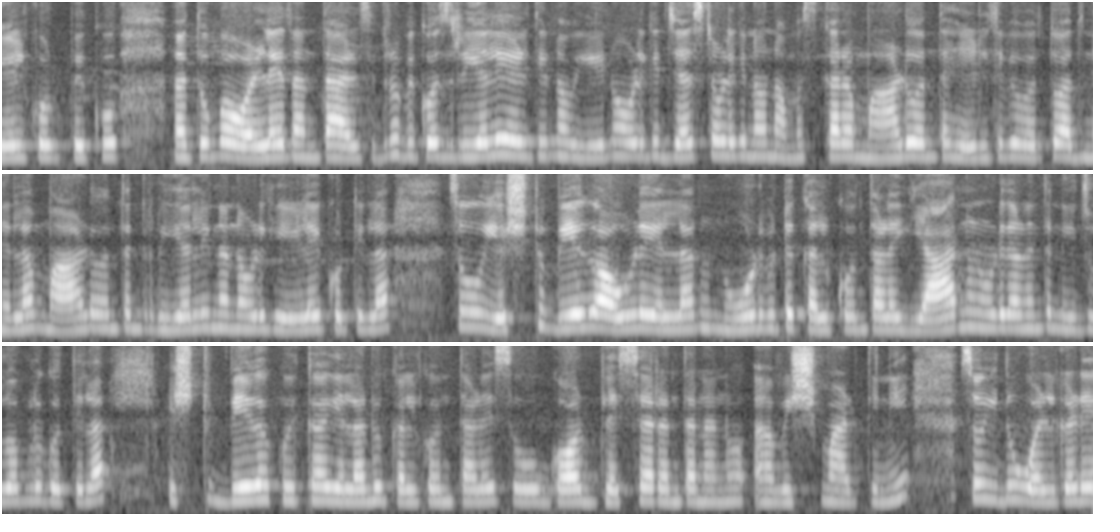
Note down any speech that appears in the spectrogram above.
ಹೇಳ್ಕೊಡ್ಬೇಕು ತುಂಬ ಒಳ್ಳೆಯದಂತ ಅಳಿಸಿದ್ರು ಬಿಕಾಸ್ ರಿಯಲಿ ಹೇಳ್ತೀವಿ, ನಾವು ಏನೋ ಅವಳಿಗೆ ಜಸ್ಟ್ ಅವಳಿಗೆ ನಾವು ನಮಸ್ಕಾರ ಮಾಡು ಅಂತ ಹೇಳ್ತೀವಿ ಹೊರತು, ಅದನ್ನೆಲ್ಲ ಮಾಡು ಅಂತ ರಿಯಲಿ ನಾನು ಅವಳಿಗೆ ಹೇಳೇ ಕೊಟ್ಟಿಲ್ಲ. ಸೊ ಎಷ್ಟು ಬೇಗ ಅವಳು ಎಲ್ಲನೂ ನೋಡಿಬಿಟ್ಟು ಕಲ್ಕೊತಾಳೆ ಯಾರನ್ನ ನೋಡಿದಾಳೆ ಅಂತ ನಿಜವಾಗ್ಲೂ ಗೊತ್ತಿಲ್ಲ, ಎಷ್ಟು ಬೇಗ ಕ್ವಿಕ್ಕಾಗಿ ಎಲ್ಲನೂ ಕಲ್ಕೊತಾಳೆ. ಸೊ ಗಾಡ್ ಬ್ಲೆಸ್ಸರ್ ಅಂತ ನಾನು ವಿಶ್ ಮಾಡ್ತೀನಿ. ಸೊ ಇದು ಒಳಗಡೆ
